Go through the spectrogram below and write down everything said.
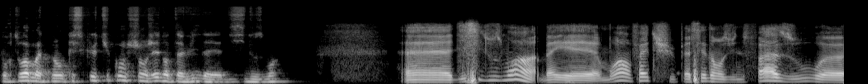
pour toi maintenant, qu'est-ce que tu comptes changer dans ta vie d'ici 12 mois? Euh, d'ici 12 mois, bah, moi en fait je suis passé dans une phase où euh,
